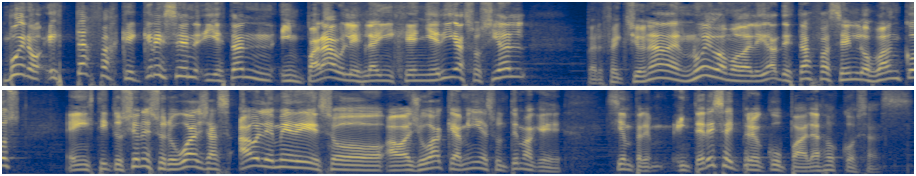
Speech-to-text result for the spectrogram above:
Bueno, estafas que crecen y están imparables. La ingeniería social perfeccionada en nueva modalidad de estafas en los bancos e instituciones uruguayas. Hábleme de eso, Abayuá, que a mí es un tema que siempre interesa y preocupa, las dos cosas.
